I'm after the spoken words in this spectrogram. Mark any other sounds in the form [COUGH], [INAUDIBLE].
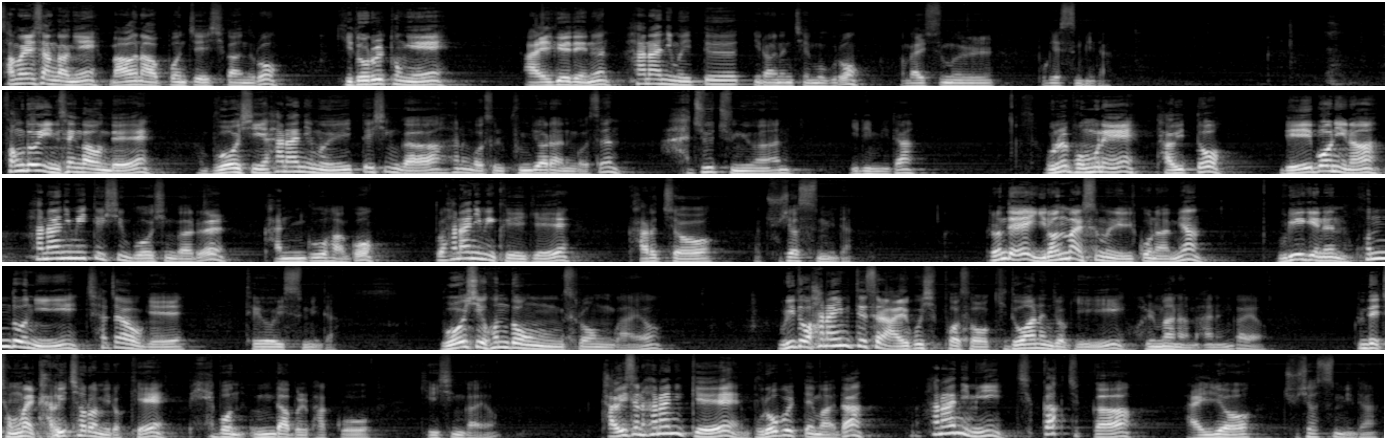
사무엘상 강의 49번째 시간으로 기도를 통해 알게 되는 하나님의 뜻이라는 제목으로 말씀을 보겠습니다. 성도의 인생 가운데 무엇이 하나님의 뜻인가 하는 것을 분별하는 것은 아주 중요한 일입니다. 오늘 본문에 다윗도 네 번이나 하나님의 뜻이 무엇인가를 간구하고 또 하나님이 그에게 가르쳐 주셨습니다. 그런데 이런 말씀을 읽고 나면 우리에게는 혼돈이 찾아오게 되어 있습니다. 무엇이 혼동스러운가요? 우리도 하나님 뜻을 알고 싶어서 기도하는 적이 얼마나 많은가요? 근데 정말 다윗처럼 이렇게 매번 응답을 받고 계신가요? 다윗은 하나님께 물어볼 때마다 하나님이 즉각 즉각 알려 주셨습니다.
